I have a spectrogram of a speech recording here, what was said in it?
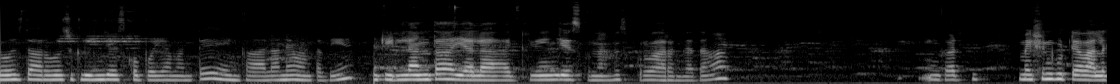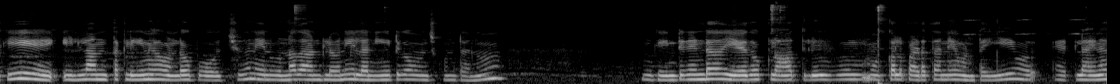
రోజు ఆ రోజు క్లీన్ చేసుకోపోయామంటే ఇంకా అలానే ఉంటుంది. ఇంక ఇల్లంతా ఇలా క్లీన్ చేసుకున్నాను శుక్రవారం కదా. ఇంకా మెషిన్ కుట్టే వాళ్ళకి ఇల్లు అంత క్లీన్గా ఉండకపోవచ్చు. నేను ఉన్న దాంట్లోనే ఇలా నీట్గా ఉంచుకుంటాను. ఇంక ఇంటి నిండా ఏదో క్లాత్లు మొక్కలు పడతానే ఉంటాయి. ఎట్లా అయినా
